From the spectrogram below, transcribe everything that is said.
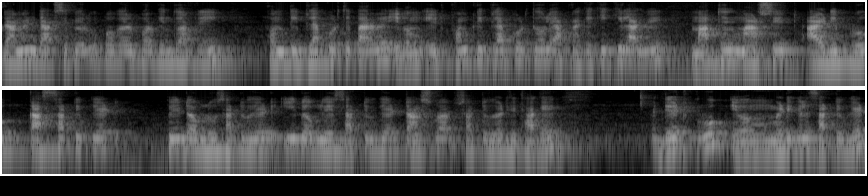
গ্রামীণ ডাকশিপের উপরের উপর কিন্তু আপনি ফর্মটি ফিল করতে পারবে এবং এই ফর্মটি ফিল করতে হলে আপনাকে কি কি লাগবে? মাধ্যমিক marksheet ID proof caste certificate PW certificate EWS certificate transfer certificate যে থাকে ডেট প্রুফ এবং মেডিকেল সার্টিফিকেট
